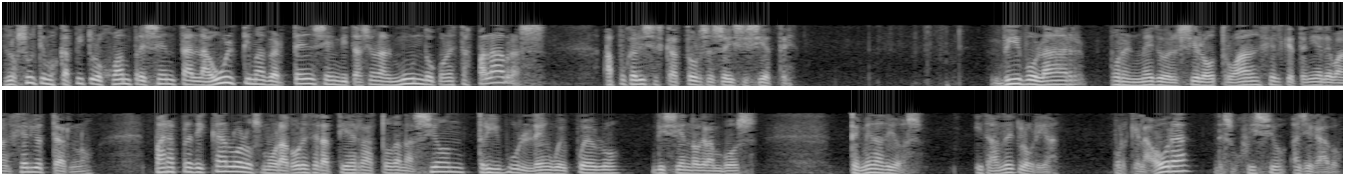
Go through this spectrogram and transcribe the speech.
en los últimos capítulos, Juan presenta la última advertencia e invitación al mundo con estas palabras. Apocalipsis 14, 6 y 7. Vi volar por en medio del cielo otro ángel que tenía el Evangelio eterno para predicarlo a los moradores de la tierra, a toda nación, tribu, lengua y pueblo, diciendo a gran voz, temed a Dios y dadle gloria, porque la hora de su juicio ha llegado.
